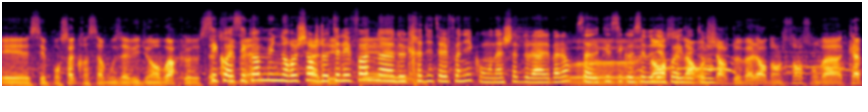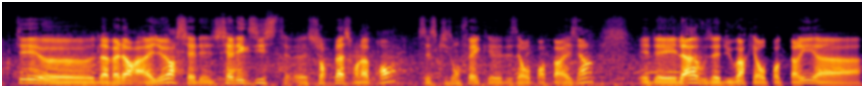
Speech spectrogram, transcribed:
Et c'est pour ça que ça, vous avez dû en voir que. C'est quoi C'est comme une recherche de téléphone, euh, de crédit téléphonique, on achète de la valeur Euh, C'est que ça veut non, dire quoi c'est de la exactement recherche de valeur dans le sens où on va capter euh, de la valeur ailleurs. Si elle, si elle existe euh, sur place, on la prend. C'est ce qu'ils ont fait avec les, aéroports parisiens. Et, des- là, vous avez dû voir qu'Aéroport de Paris a,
